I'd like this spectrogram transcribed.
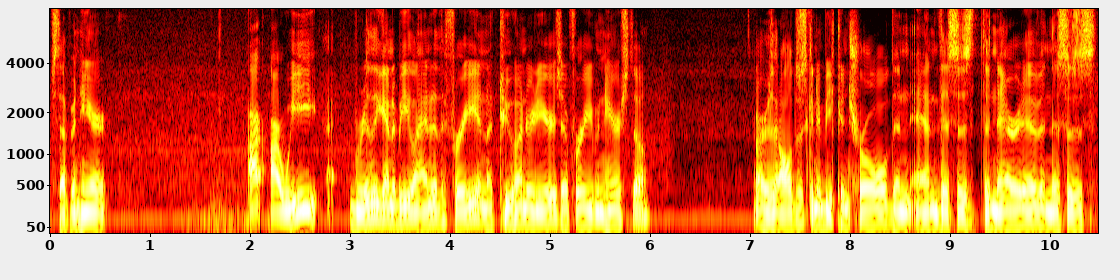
step in here. Are, are we really going to be land of the free in a 200 years if we're even here still? Or is it all just going to be controlled and, and this is the narrative and this is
